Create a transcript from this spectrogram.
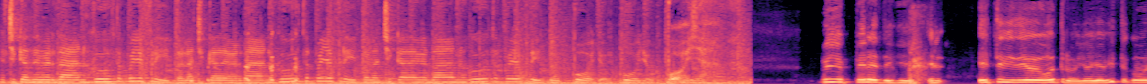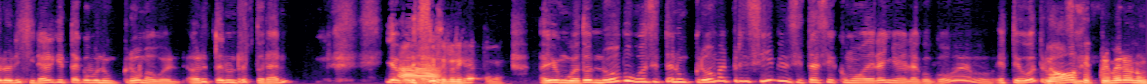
La chica de verdad nos gusta el pollo frito. La chica de verdad nos gusta el pollo frito. La chica de verdad nos gusta el pollo frito. Pollo, pollo, polla. Oye, espérate, que el- este video es otro. Yo había visto como el original que está como en un croma, weón. Ahora está en un restaurante. Y Ah, aparece, ¿Es el original? po? Hay un guatón. No, pues weón, si está en un croma al principio, si está así como del año de la cocoa. Este otro. No, si el primero en un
